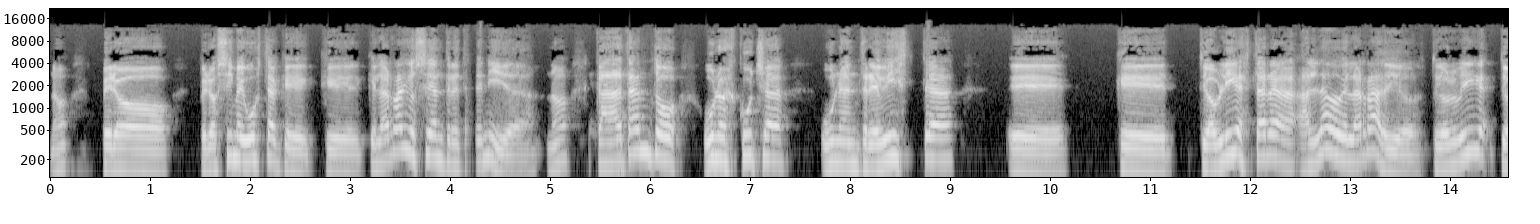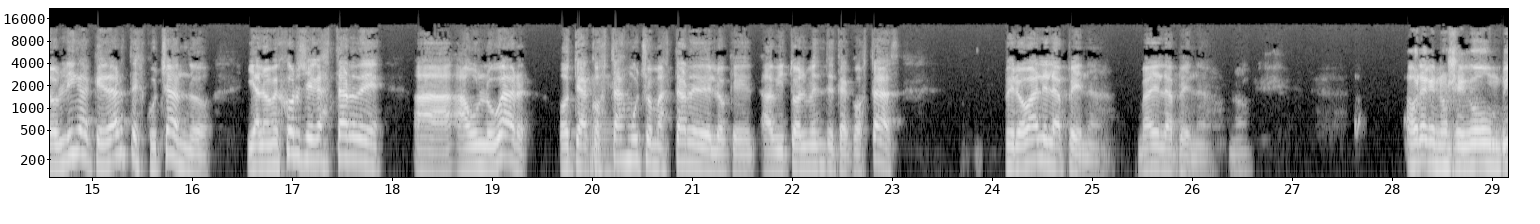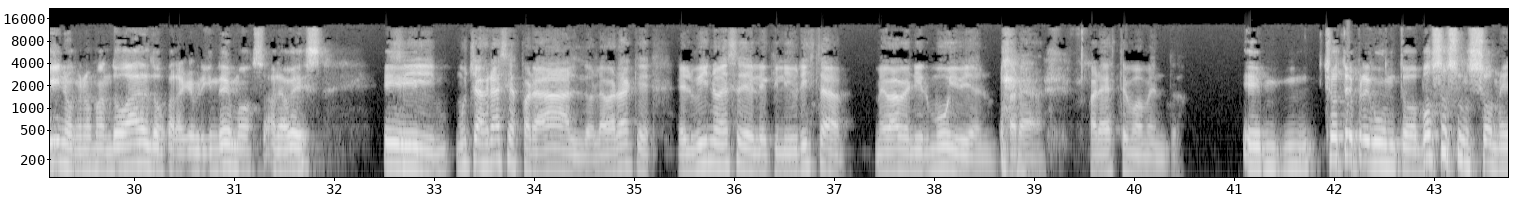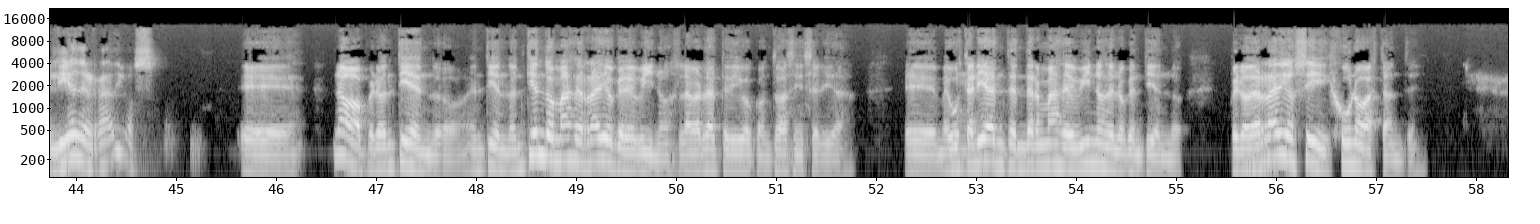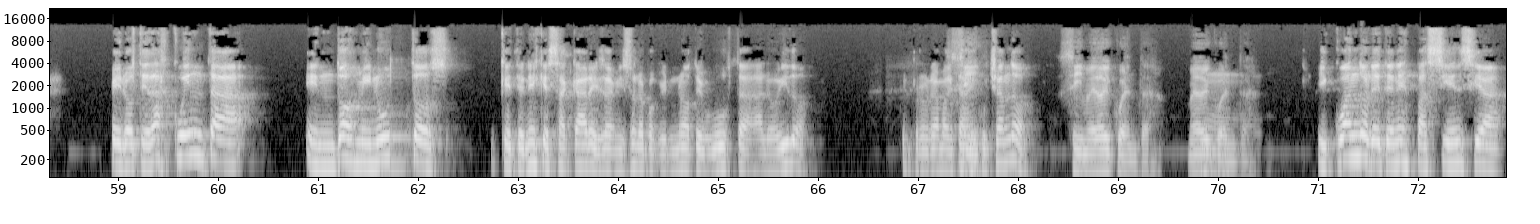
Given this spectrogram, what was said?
¿no? Pero, pero sí me gusta que, que, la radio sea entretenida, ¿no? Cada tanto uno escucha una entrevista eh, que te obliga a estar a, al lado de la radio, te obliga, te obliga a quedarte escuchando, y a lo mejor llegas tarde a, a un lugar, o te acostás mucho más tarde de lo que habitualmente te acostás, pero vale la pena, vale la pena, ¿no? Ahora que nos llegó un vino que nos mandó Aldo para que brindemos a la vez. Eh, sí, muchas gracias para Aldo. La verdad que el vino ese del equilibrista me va a venir muy bien para, para este momento. Eh, yo te pregunto, ¿vos sos un sommelier de radios? Eh, no, pero entiendo, entiendo. Entiendo más de radio que de vinos, la verdad te digo con toda sinceridad. Eh, me gustaría entender más de vinos de lo que entiendo. Pero de radio sí, juno bastante. Pero te das cuenta en dos minutos que tenés que sacar esa emisora porque no te gusta al oído el programa que estás sí. escuchando. Sí, me doy cuenta, me doy mm. cuenta. ¿Y cuándo le tenés paciencia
